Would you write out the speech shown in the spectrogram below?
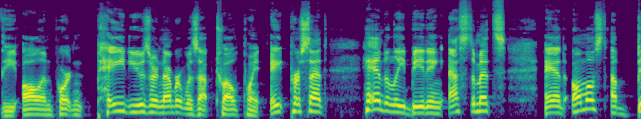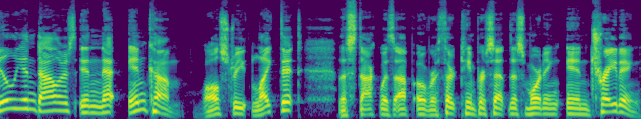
The all important paid user number was up 12.8%, handily beating estimates, and almost a billion dollars in net income. Wall Street liked it. The stock was up over 13% this morning in trading.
